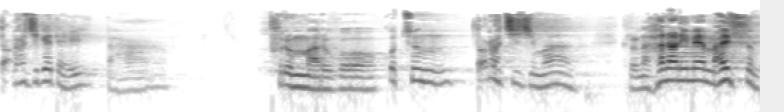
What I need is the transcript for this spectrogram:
떨어지게 돼 있다. 풀은 마르고 꽃은 떨어지지만 그러나 하나님의 말씀,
